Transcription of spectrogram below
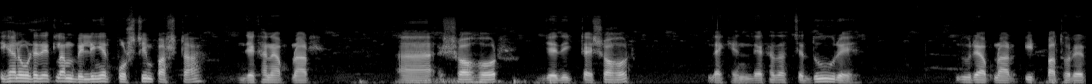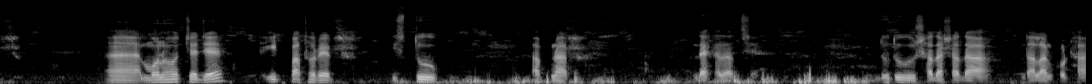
এখানে উঠে দেখলাম বিল্ডিংয়ের পশ্চিম পাশটা, যেখানে আপনার শহর, যে দিকটায় শহর, দেখেন, দেখা যাচ্ছে দূরে দূরে আপনার ইট পাথরের মনে হচ্ছে যে ইট পাথরের স্তূপ আপনার দেখা যাচ্ছে। দুদু সাদা সাদা দালান কোঠা,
